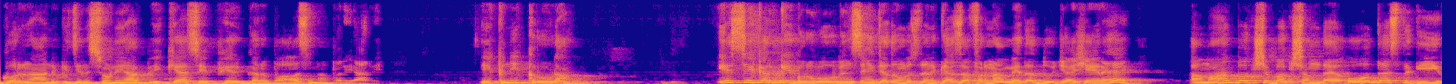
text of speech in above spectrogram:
ਗੁਰੂ ਨਾਨਕ ਜਿਨ ਸੁਣਿਆ ਵੇਖਿਆ ਸੇ, ਫਿਰ ਗਰਬਾਸ ਨਾ ਭਰਿਆ ਰੇ। ਇੱਕ ਨਹੀਂ ਕਰੋੜਾਂ ਇਸੇ ਕਰਕੇ ਗੁਰੂ ਗੋਬਿੰਦ ਸਿੰਘ ਜਦੋਂ ਉਸ ਦਿਨ ਕਿਹਾ, ਜ਼ਫਰਨਾਮੇ ਦਾ ਦੂਜਾ ਸ਼ੇਰ ਹੈ, ਅਮਾਂ ਬਖਸ਼ ਬਖਸ਼ੰਦਾ ਉਹ ਦਸਤਗੀਰ।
